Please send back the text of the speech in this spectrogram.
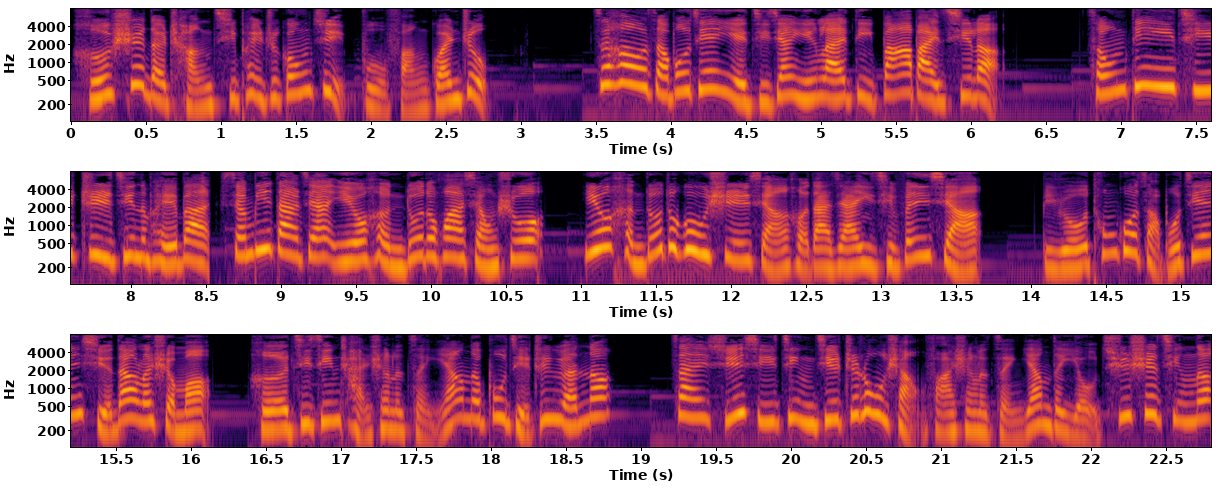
合适的长期配置工具，不妨关注。最后，早播间也即将迎来第八百期了。从第一期至今的陪伴，想必大家也有很多的话想说，也有很多的故事想要和大家一起分享。比如通过早播间学到了什么，和基金产生了怎样的不解之缘呢？在学习进阶之路上发生了怎样的有趣事情呢？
